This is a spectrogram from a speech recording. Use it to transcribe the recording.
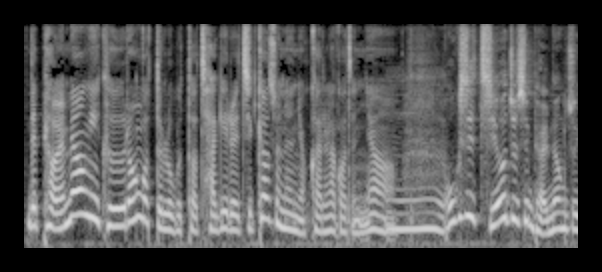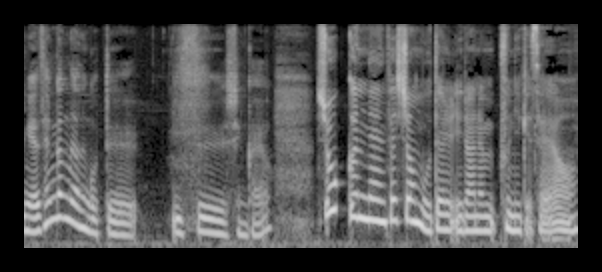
근데 별명이 그런 것들로부터 자기를 지켜주는 역할을 하거든요. 음, 혹시 지어주신 별명 중에 생각나는 것들 있으신가요? 쇼 끝낸 패션 모델이라는 분이 계세요.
